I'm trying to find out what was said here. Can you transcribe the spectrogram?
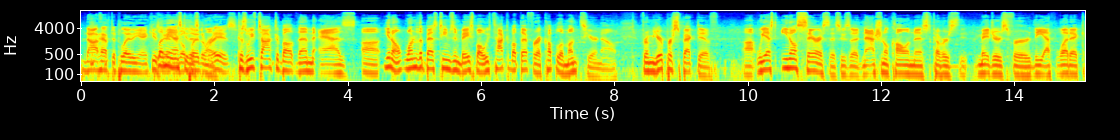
not have to play the Yankees. Let me ask you play this, the Glen, Rays. because we've talked about them as uh, you know one of the best teams in baseball. We've talked about that for a couple of months here now. From your perspective, uh, we asked Eno Sarris this, who's a national columnist, covers majors for the Athletic,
